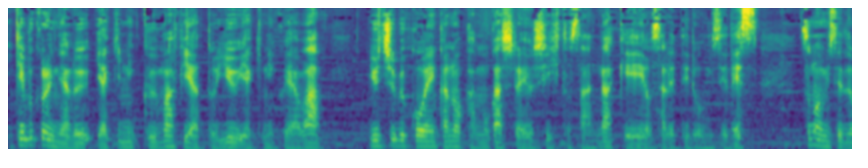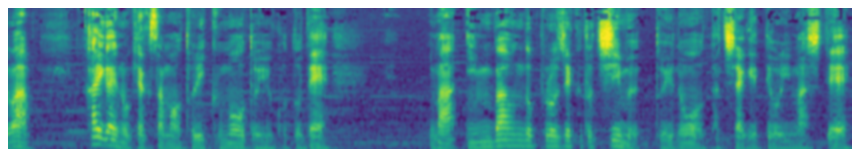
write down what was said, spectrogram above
池袋にある焼肉マフィアという焼肉屋は YouTube 講演家の鴨頭義人さんが経営をされているお店です。そのお店では海外のお客様を取り組もうということで今インバウンドプロジェクトチームというのを立ち上げておりまして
